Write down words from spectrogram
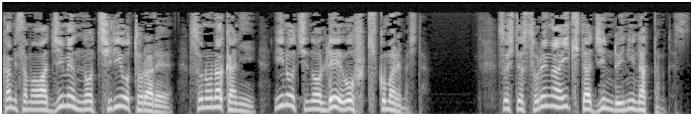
神様は地面の塵を取られ、その中に命の霊を吹き込まれました。そしてそれが生きた人類になったのです。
